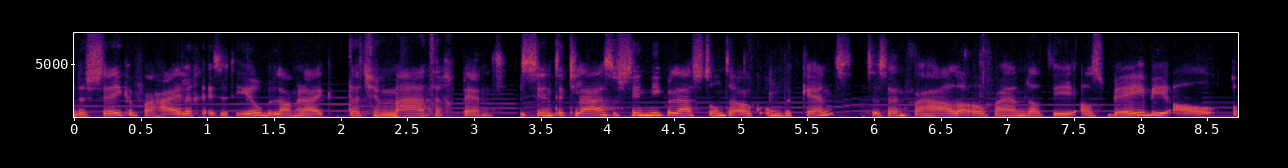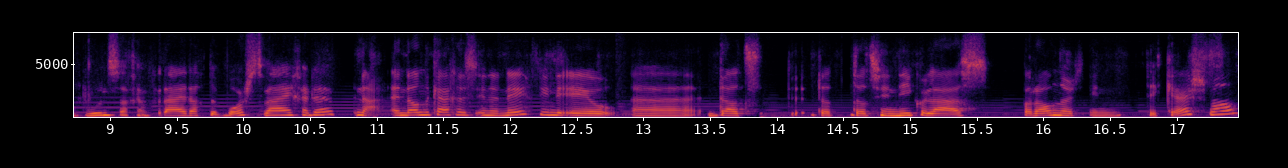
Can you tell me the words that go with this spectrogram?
Dus zeker voor heiligen is het heel belangrijk dat je matig bent. Sinterklaas of Sint-Nicolaas stond er ook onbekend. Er zijn verhalen over hem dat hij als baby al op woensdag en vrijdag de borst weigerde. Nou, en dan krijg je dus in de 19e eeuw uh, dat, dat, dat Sint-Nicolaas verandert in de kerstman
